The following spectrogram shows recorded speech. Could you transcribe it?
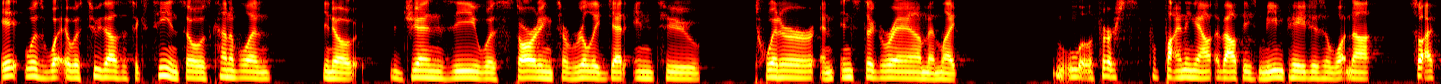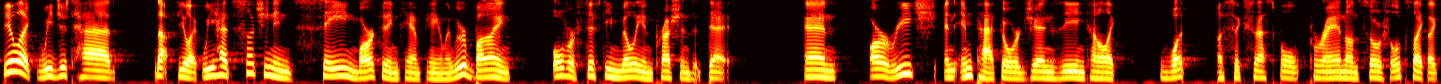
it was what it was 2016, so it was kind of when you know Gen Z was starting to really get into Twitter and Instagram and like first finding out about these meme pages and whatnot. So I feel like we just had, not feel like, we had such an insane marketing campaign. Like we were buying over 50 million impressions a day. And our reach and impact over Gen Z and kind of like what a successful brand on social looks like, like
